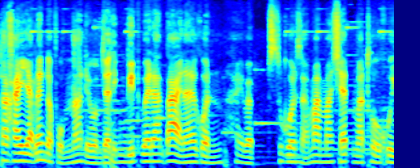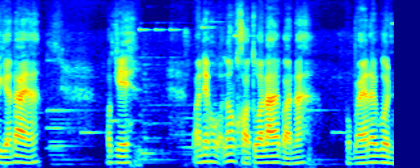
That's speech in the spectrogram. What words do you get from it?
ถ้าใครอยากเล่นกับผมนะเดี๋ยวผมจะทิ้งดิสไว้ด้านใต้นะทุกคนให้แบบทุกคนสามารถมาแชทมาโทรคุยกันได้นะโอเค วันนี้ผมต้องขอตัวลาไปก่อนนะผมไปนะทุกคน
